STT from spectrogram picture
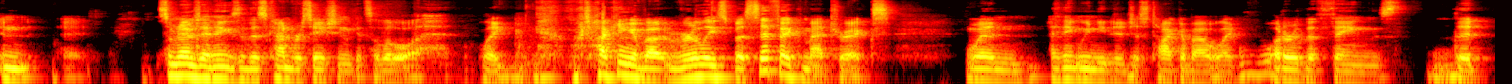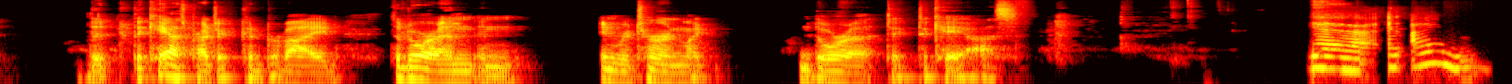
And uh, sometimes I think that this conversation gets a little like we're talking about really specific metrics when I think we need to just talk about like what are the things that that the CHAOSS project could provide to DORA and, and in return like DORA to, to CHAOSS. Yeah, and I'm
